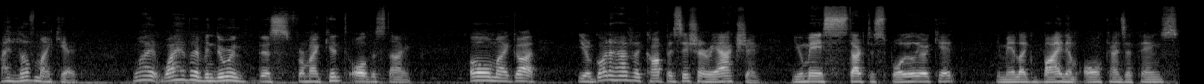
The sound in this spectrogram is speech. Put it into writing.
I love my kid. Why why have I been doing this for my kid all this time? Oh my god. You're gonna have a compensation reaction You may start to spoil your kid. You may like buy them all kinds of things,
